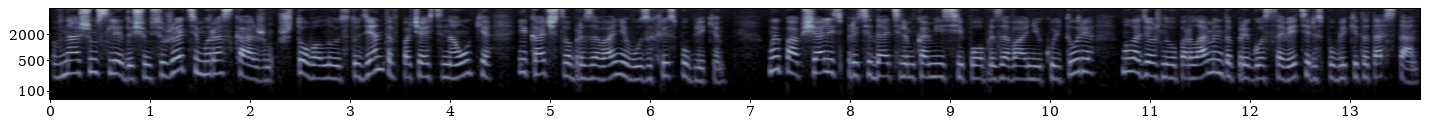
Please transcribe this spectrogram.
В нашем следующем сюжете мы расскажем, что волнует студентов по части науки и качества образования в вузах республики. Мы пообщались с председателем комиссии по образованию и культуре молодежного парламента при Госсовете Республики Татарстан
